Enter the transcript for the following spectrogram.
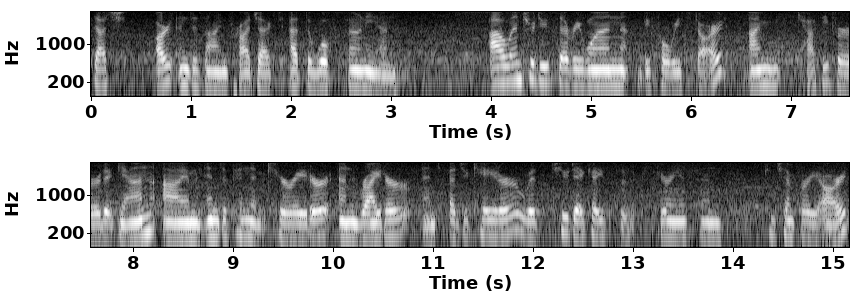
Dutch art and design project at the Wolfsonian. I'll introduce everyone before we start. I'm Cathy Byrd again. I'm an independent curator and writer and educator with two decades of experience in contemporary art.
